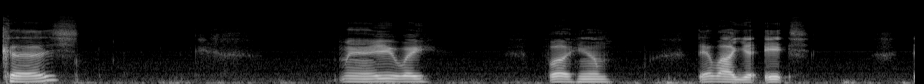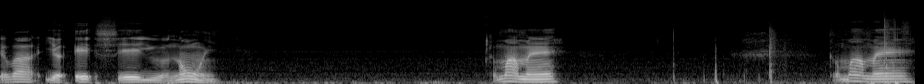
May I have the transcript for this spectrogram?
cuz? Man, anyway, for him, that why your itch, why your itch said you annoying. Come on, man. Come on, man.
